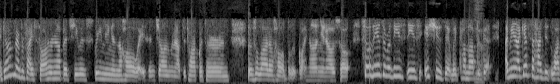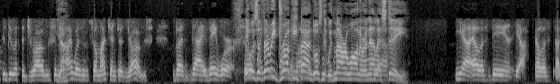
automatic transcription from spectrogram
I don't remember if I saw her or not, but she was screaming in the hallways, and John went out to talk with her, and there was a lot of hullabaloo going on, you know. So, so these were these these issues that would come up. a bit- I mean, I guess it had a lot to do with the drugs. I, mean, Yeah. I wasn't so much into drugs, but that, they were. So it was a I very druggy band, it- wasn't it, with marijuana and LSD? Yeah, LSD and yeah, LS, uh,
